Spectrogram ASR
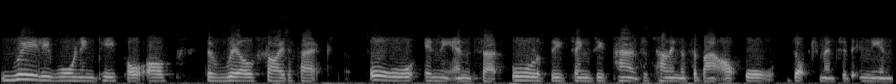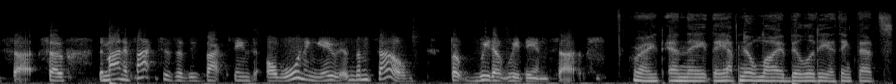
really warning people of the real side effects all in the insert. All of these things these parents are telling us about are all documented in the insert. So the manufacturers of these vaccines are warning you themselves, but we don't read the inserts. Right, and they, they have no liability. I think that's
